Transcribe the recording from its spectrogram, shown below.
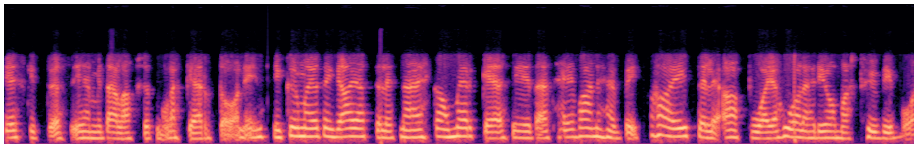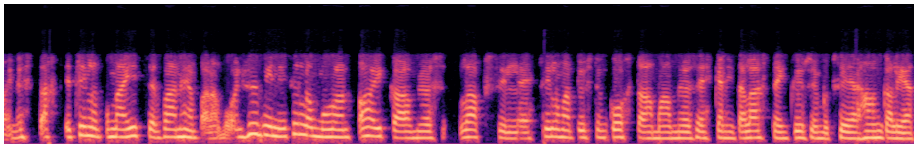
keskittyä siihen, mitä lapset mulle kertoo, niin, niin kyllä mä jotenkin ajattelen, että nämä ehkä on merkkejä siitä, että hei vanhempi, hae itselle apua ja huolehdi omasta hyvinvoinnista. Et silloin kun mä itse vanhempana voin hyvin, niin silloin mulla on aikaa myös lapsille. Silloin mä pystyn kohtaamaan myös ehkä niitä lasten kysymyksiä ja hankalia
